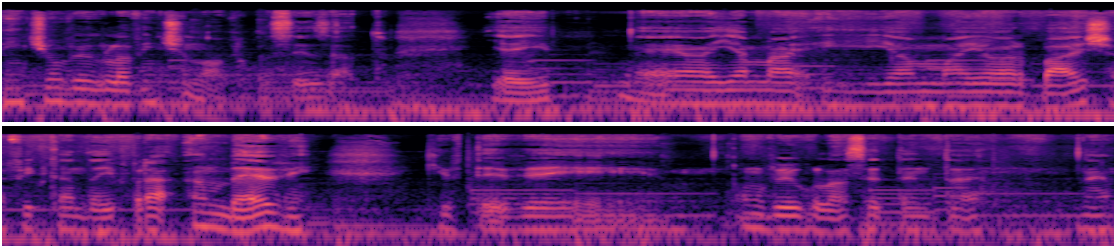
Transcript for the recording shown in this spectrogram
21,29 para ser exato. E aí, é, aí a, e a maior baixa ficando aí para Ambev, que teve 1,70 né,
